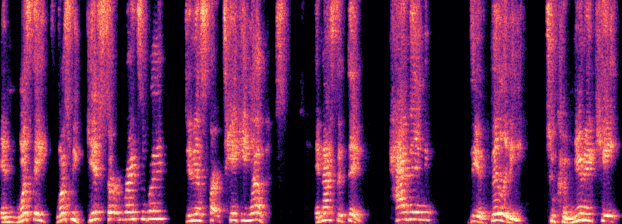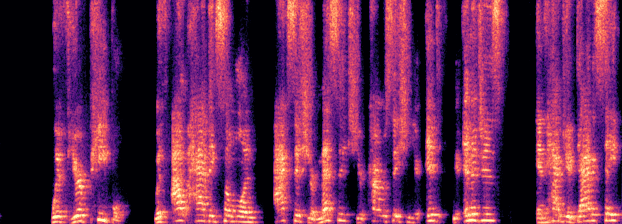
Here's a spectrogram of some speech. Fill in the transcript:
and once they once we give certain rights away, then they'll start taking others. And that's the thing, having the ability to communicate with your people without having someone access your message, your conversation, your, your images, and have your data safe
